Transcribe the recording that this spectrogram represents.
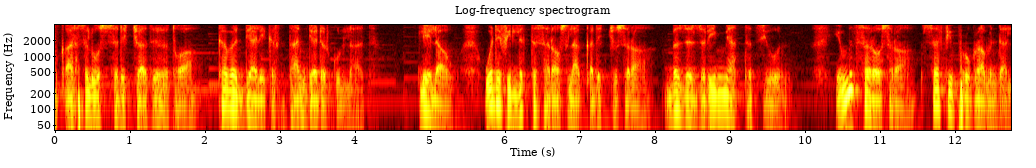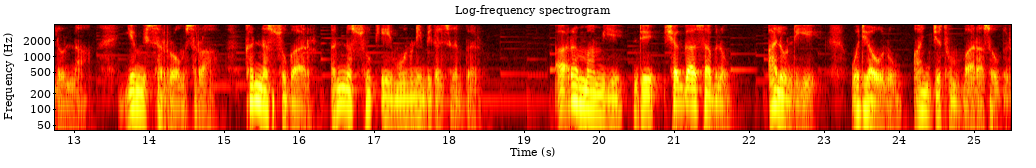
ፍቃድ ስለወሰደቻት እህቷ ከበድ ያለ ይቅርታ እንዲያደርጉላት፣ ሌላው ወደፊት ልትሰራው ስላቀደችው ስራ በዝርዝር የሚያተት ሲሆን የምትሰራው ስራ ሰፊ ፕሮግራም እንዳለውና የሚሰራውም ስራ ከነሱ ጋር እነሱ ቄ መሆኑን የሚገልጽ ነበር። አረ እንዴ ሸጋ ሀሳብ ነው አለ ወንድዬ። ወዲያውኑ አንጀቱን ባራሰው ብር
